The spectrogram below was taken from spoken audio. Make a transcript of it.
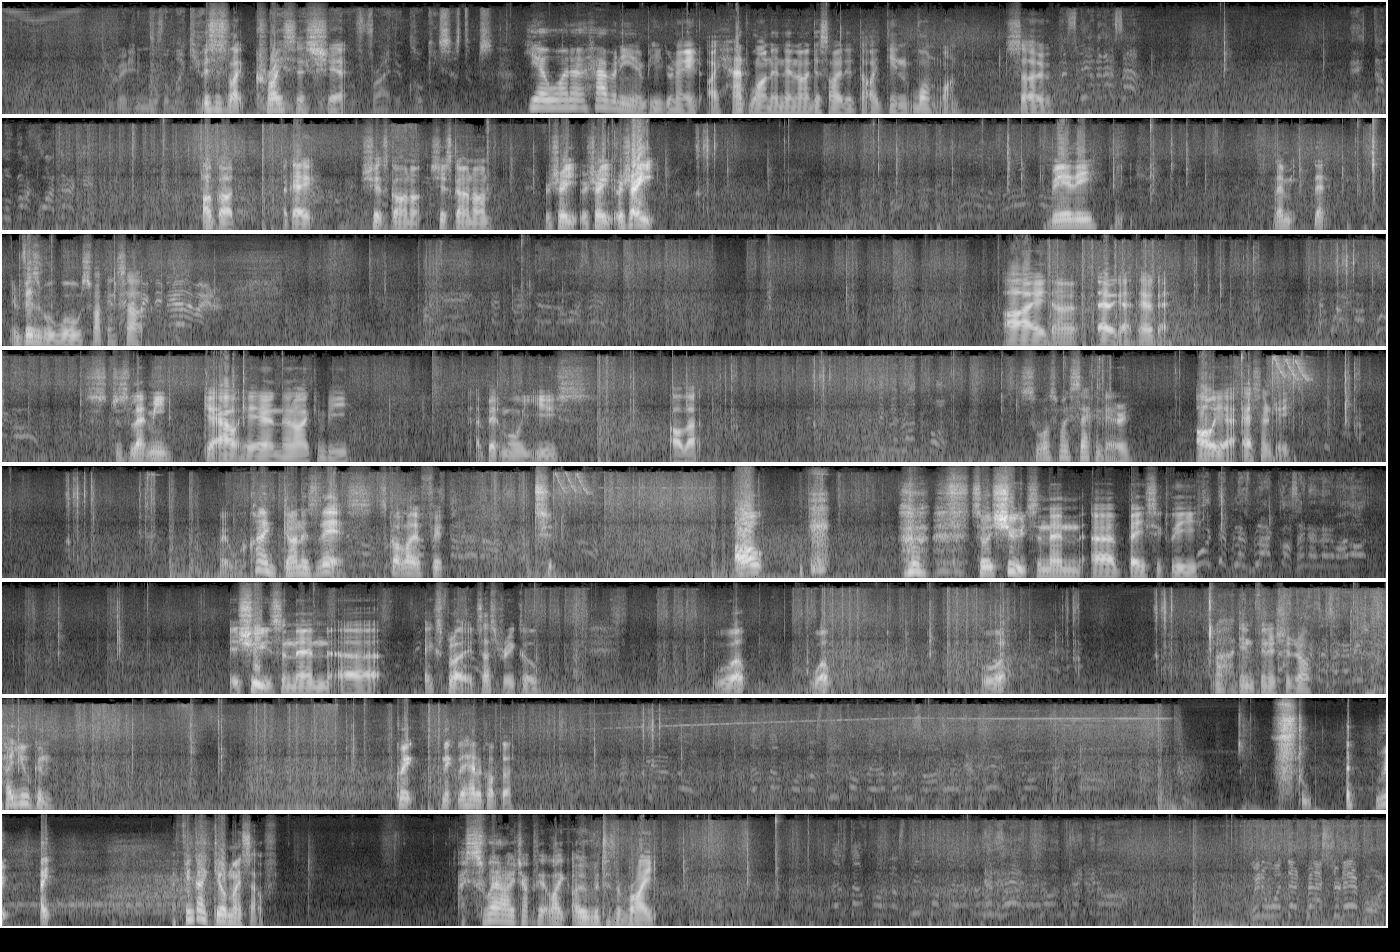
Be ready to move on my kill. This is like crisis NPD shit. Fry their cloaking systems. Yeah, well I don't have an EMP grenade. I had one and then I decided that I didn't want one. So, ¡Recibe amenaza! ¡Estamos bajo ataque! oh god. Okay, shit's going on. Shit's going on. Retreat, retreat, retreat! Really? Let me, let, invisible walls fucking suck. I don't, there we go, there we go. Just, let me get out here and then I can be a bit more use. Oh, that. So what's my secondary? Oh yeah, SMG. Wait, what kind of gun is this? It's got like a fi- two. Oh. so it shoots and then uh, basically Múltiples blancos en el elevador. it shoots and then uh, explodes. That's pretty cool. Whoop, whoop, whoop. Ah, I didn't finish it the job. Hayuken! Quick, nick the helicopter. I, I, I think I killed myself. I swear I chucked it like over to the right. Dead ahead. Drone taking off. We don't want that bastard airborne!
